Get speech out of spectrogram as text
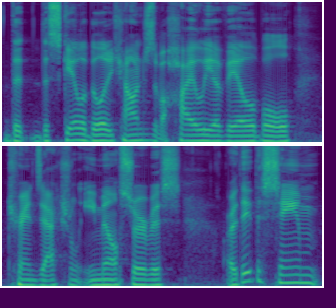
the the scalability challenges of a highly available transactional email service? Are they the same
